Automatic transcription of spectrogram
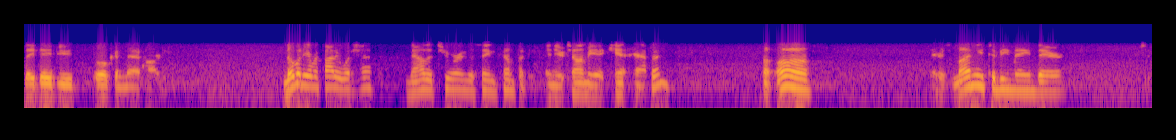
they debuted Broken Matt Hardy. Nobody ever thought it would happen. Now the two are in the same company, and you're telling me it can't happen? Uh-uh. There's money to be made there. Just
